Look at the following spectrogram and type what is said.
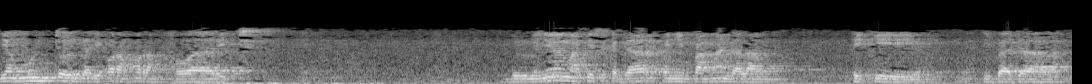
yang muncul dari orang-orang khawarij. Dulunya masih sekedar penyimpangan dalam fikir ibadah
